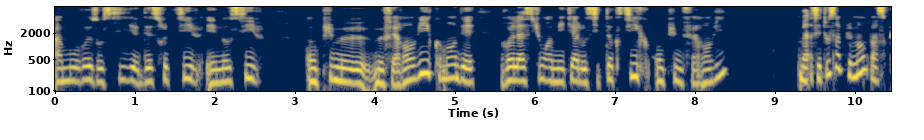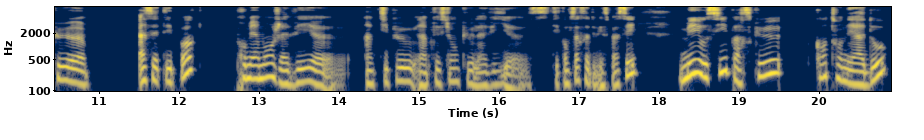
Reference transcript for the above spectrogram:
amoureuses aussi destructives et nocives ont pu me, me faire envie, comment des relations amicales aussi toxiques ont pu me faire envie, ben, c'est tout simplement parce que euh, à cette époque, premièrement, j'avais euh, un petit peu l'impression que la vie euh, c'était comme ça que ça devait se passer, mais aussi parce que quand on est ado,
